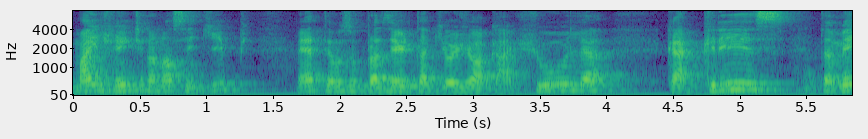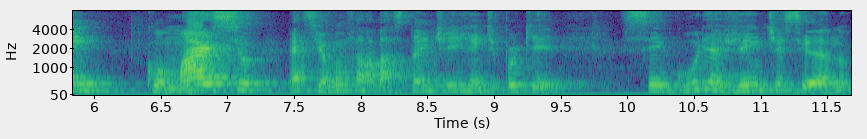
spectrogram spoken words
mais gente na nossa equipe, né? Temos o prazer de estar aqui hoje ó, com a Júlia, com a Cris, também com o Márcio, né, que já vamos falar bastante aí, gente, porque segure a gente esse ano,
